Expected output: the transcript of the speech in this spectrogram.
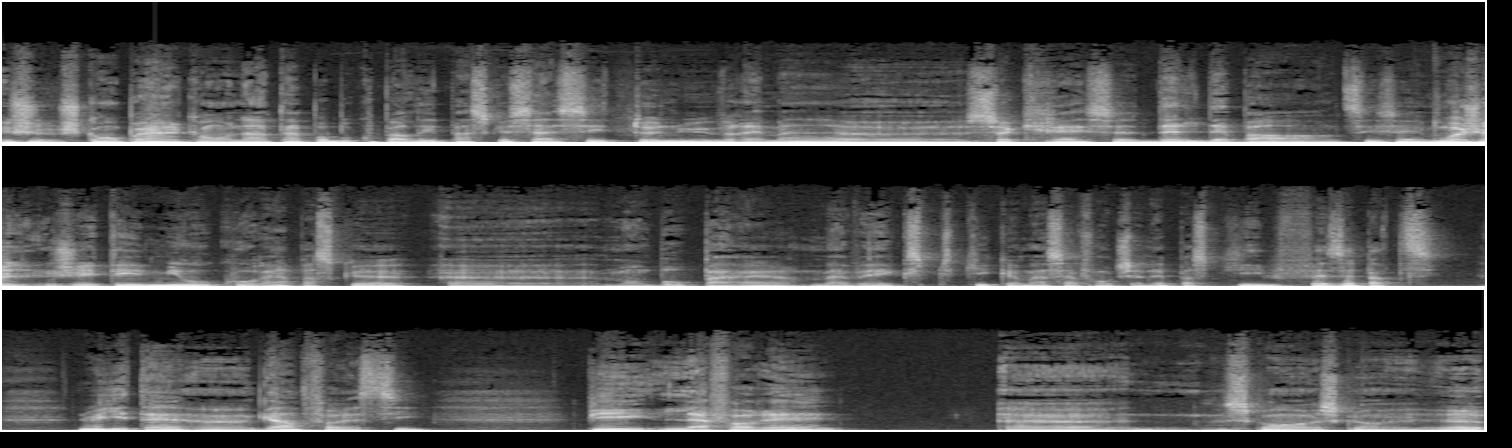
je, je comprends qu'on n'entend pas beaucoup parler parce que ça s'est tenu vraiment euh, secret dès le départ. C'est- Moi, j'ai été mis au courant parce que euh, mon beau-père m'avait expliqué comment ça fonctionnait parce qu'il faisait partie. Lui, il était un garde forestier. Puis la forêt, euh, euh,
